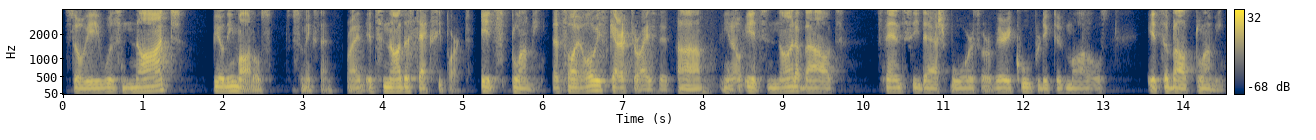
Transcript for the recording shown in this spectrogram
So it was not building models to some extent, right? It's not the sexy part. It's plumbing. That's how I always characterized it. Uh, you know, it's not about fancy dashboards or very cool predictive models. It's about plumbing.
